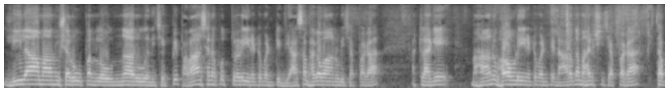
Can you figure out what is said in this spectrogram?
లీలామానుష రూపంలో ఉన్నారు అని చెప్పి పరాశరపుత్రుడైనటువంటి వ్యాస భగవానుడు చెప్పగా అట్లాగే మహానుభావుడైనటువంటి నారద మహర్షి చెప్పగా ఇత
